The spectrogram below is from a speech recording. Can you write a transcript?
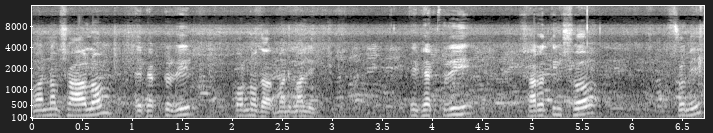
আমার নাম শাহ আলম, এই ফ্যাক্টরির কর্ণধার মানে মালিক। এই ফ্যাক্টরি সাড়ে তিনশো শ্রমিক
